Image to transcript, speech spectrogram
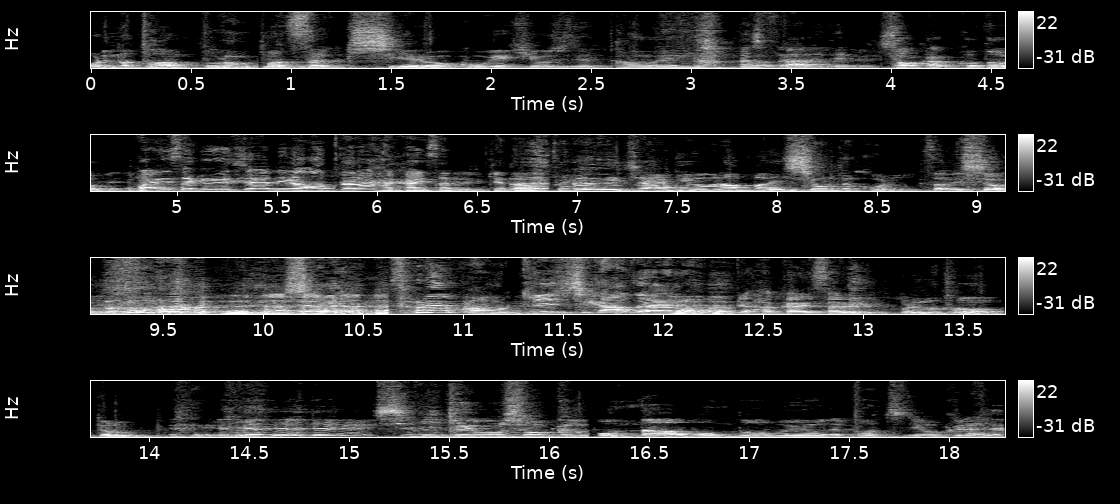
俺のターン、ドロー。松崎しげるを攻撃表示でターンエンド。出てる。召喚小峠。場に坂口兄がおったら破壊されるけど、坂口兄おらんば一生のとこに。そう、一生。それはもう禁止カードやろ。破壊される。俺のターン、ドロー。シビケンを召喚。女は問答無用で墓地に送られる。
